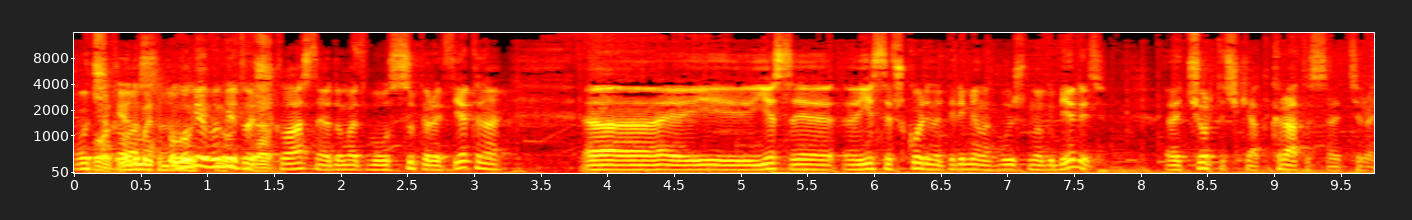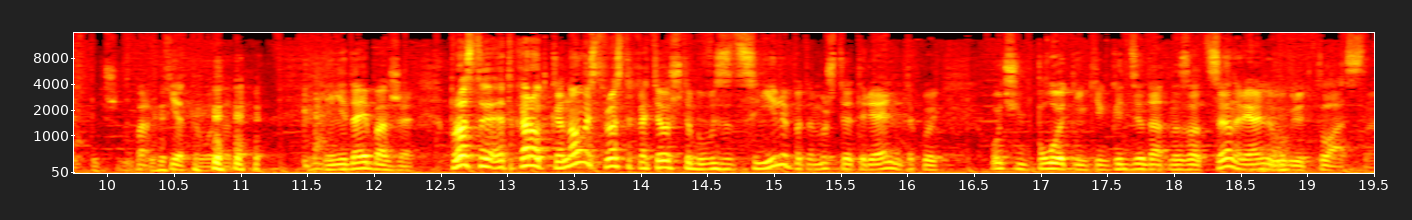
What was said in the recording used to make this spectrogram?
Очень Вот, классно. я думаю, это было выглядит, очень выглядит очень классно. Я думаю, это было супер эффектно. Э, и если, если в школе на переменах будешь много бегать, э, черточки от Кратоса оттирать будешь, от паркета вот это. И не дай боже. Просто, это короткая новость, просто хотелось, чтобы вы заценили, потому что это реально такой очень плотненький кандидат на зацен, реально выглядит классно.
